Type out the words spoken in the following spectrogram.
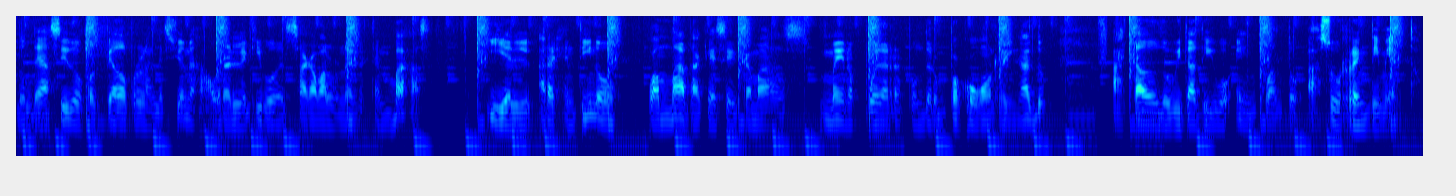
donde ha sido golpeado por las lesiones. Ahora el equipo del Saga Baloner está en bajas y el argentino Juan Mata, que es el que más menos puede responder un poco con Reinaldo, ha estado dubitativo en cuanto a su rendimiento.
